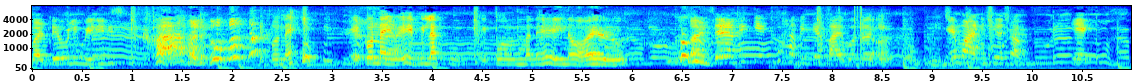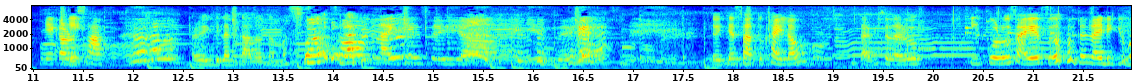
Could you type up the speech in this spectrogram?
বাৰ্থডে বুলি মেৰি বিস্কুট খোৱা আৰু। একো নাই একো নাই সেইবিলাক একো মানে হেৰি নহয় আৰু। বাৰ্থডে আমি কেকটো খাম এতিয়া বাই বনোৱা কেকটো। এই মই আনিছোৱে কেক কেক আৰু কেক। চাহ। আৰু এইবিলাক গালত আমাৰ চব লাগি আছে ইয়া লাগি আছে। তো এতিয়া চাহটো খাই লওঁ তাৰপিছত আৰু কি কৰোঁ চাই আছোঁ চাই থাকিব।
